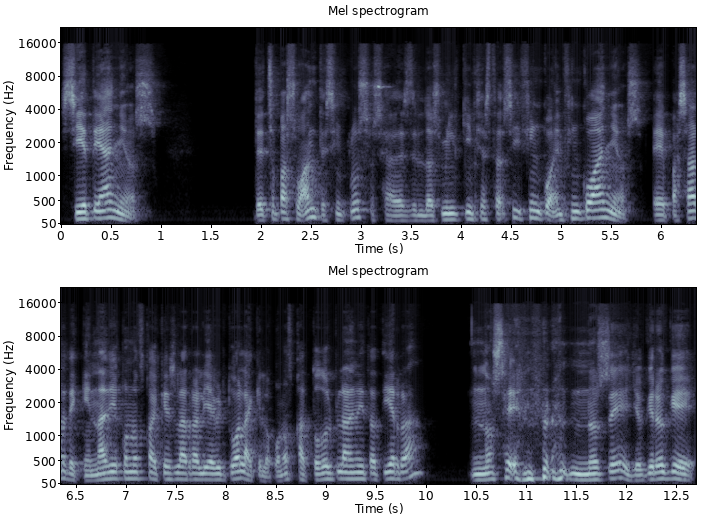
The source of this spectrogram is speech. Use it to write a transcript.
siete años de hecho, pasó antes incluso, o sea, desde el 2015 hasta, sí, cinco, en cinco años, eh, pasar de que nadie conozca qué es la realidad virtual a que lo conozca todo el planeta Tierra, no sé, no sé, yo creo que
